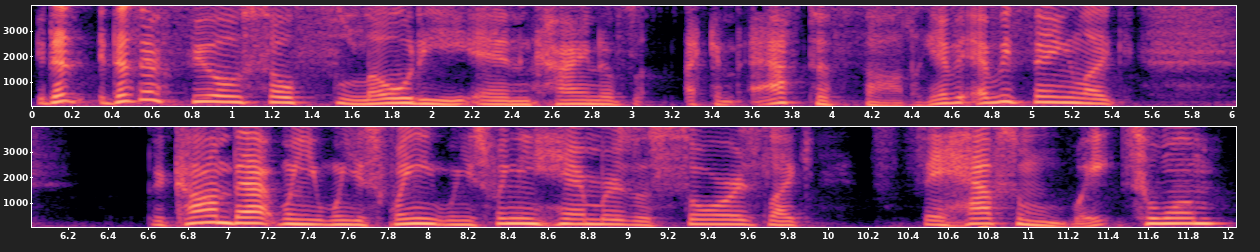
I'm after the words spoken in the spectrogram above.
it does. It doesn't feel so floaty and kind of like an afterthought. Like every everything like the combat when you when you swing when you swinging hammers or swords, like they have some weight to them.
